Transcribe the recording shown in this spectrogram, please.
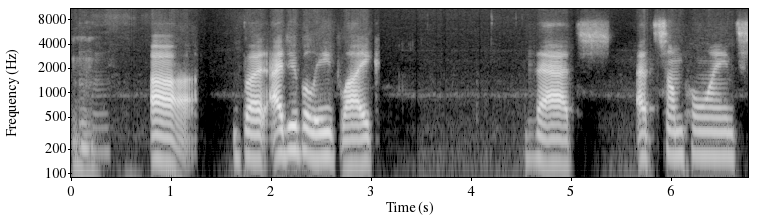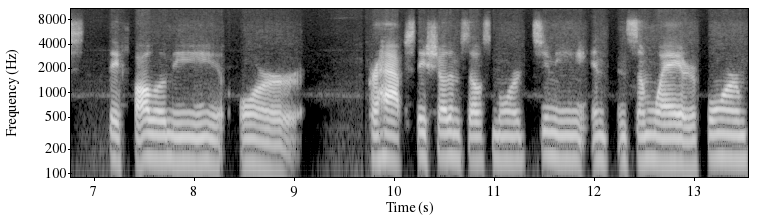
Mhm. Mhm. uh but i do believe like that at some point they follow me or perhaps they show themselves more to me in, in some way or form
